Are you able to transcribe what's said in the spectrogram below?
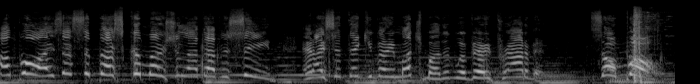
Oh, boys, that's the best commercial I've ever seen. And I said, Thank you very much, Mother. We're very proud of it. So, boom!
